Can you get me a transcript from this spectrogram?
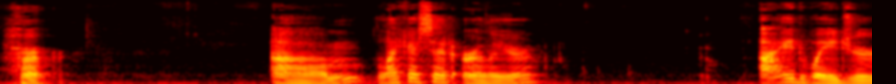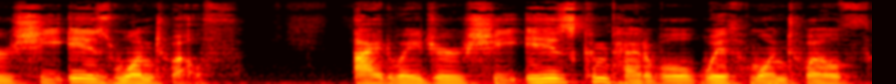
her? Um, like I said earlier, I'd wager she is 112th. I'd wager she is compatible with 112th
